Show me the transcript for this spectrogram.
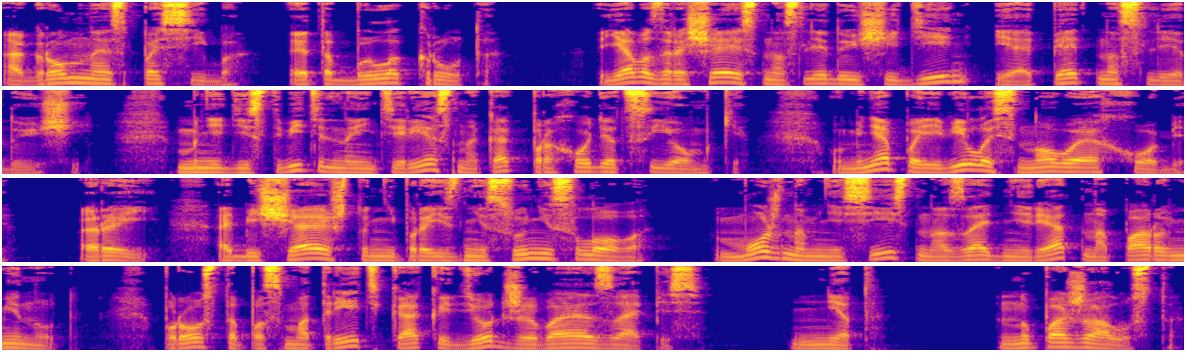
Огромное спасибо. Это было круто. Я возвращаюсь на следующий день и опять на следующий. Мне действительно интересно, как проходят съемки. У меня появилось новое хобби. Рэй, обещаю, что не произнесу ни слова. Можно мне сесть на задний ряд на пару минут? Просто посмотреть, как идет живая запись. Нет. Ну, пожалуйста,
